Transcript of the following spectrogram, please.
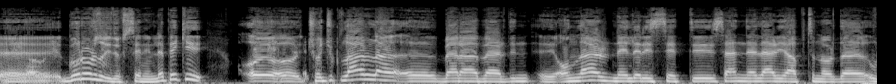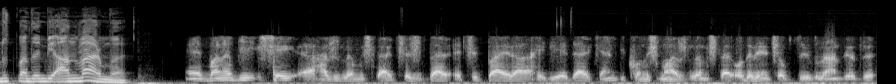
Ee, gurur duyduk seninle. Peki o, çocuklarla e, beraberdin. E, onlar neler hissetti? Sen neler yaptın orada? Unutmadığın bir an var mı? E, bana bir şey e, hazırlamışlar. Çocuklar Türk bayrağı hediye ederken bir konuşma hazırlamışlar. O da beni çok duygulandırdı.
